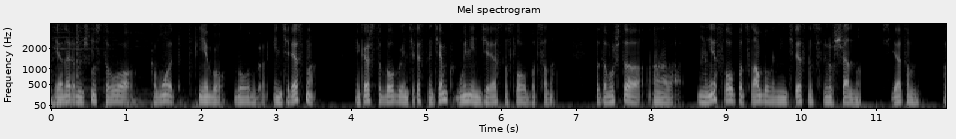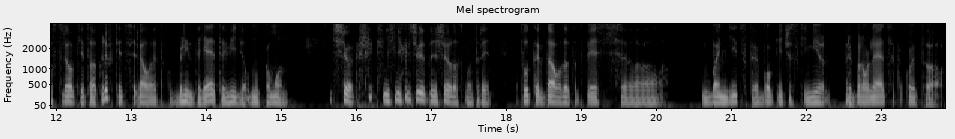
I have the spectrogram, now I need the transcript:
Я, наверное, начну с того, кому эту книгу было бы интересно. Мне кажется, было бы интересно тем, кому не интересно слово пацана. Потому что э, мне слово пацана было неинтересно совершенно. я там посмотрел какие-то отрывки от сериала, я такой, блин, да я это видел, ну come on. Чё, не хочу это еще раз смотреть. Тут, когда вот этот весь э, бандитско-гопнический мир приправляется какой-то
